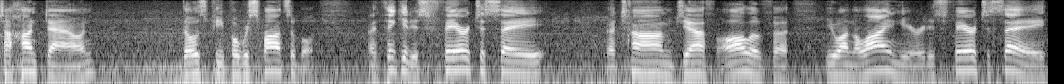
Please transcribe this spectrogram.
to hunt down those people responsible. I think it is fair to say, uh, Tom, Jeff, all of uh, you on the line here, it is fair to say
